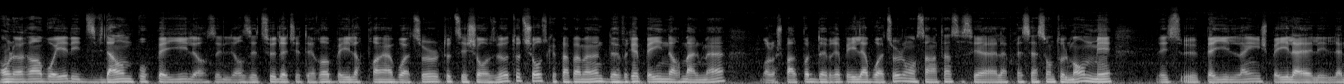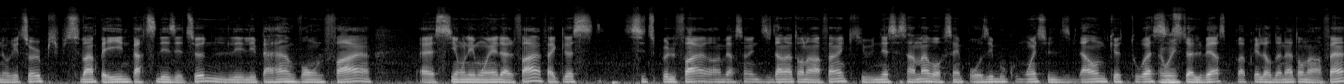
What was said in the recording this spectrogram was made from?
on leur envoyait des dividendes pour payer leurs, leurs études, etc., payer leur première voiture, toutes ces choses-là, toutes choses que papa maman devrait payer normalement. Bon, là, je parle pas de devrait payer la voiture, là, on s'entend, ça c'est à l'appréciation de tout le monde, mais les- euh, payer le linge, payer la, les- la nourriture, puis souvent payer une partie des études, les, les parents vont le faire euh, s'ils ont les moyens de le faire. Fait que là, si, si tu peux le faire en versant un dividende à ton enfant qui nécessairement va s'imposer beaucoup moins sur le dividende que toi si Oui. tu te le verses pour après le redonner à ton enfant,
